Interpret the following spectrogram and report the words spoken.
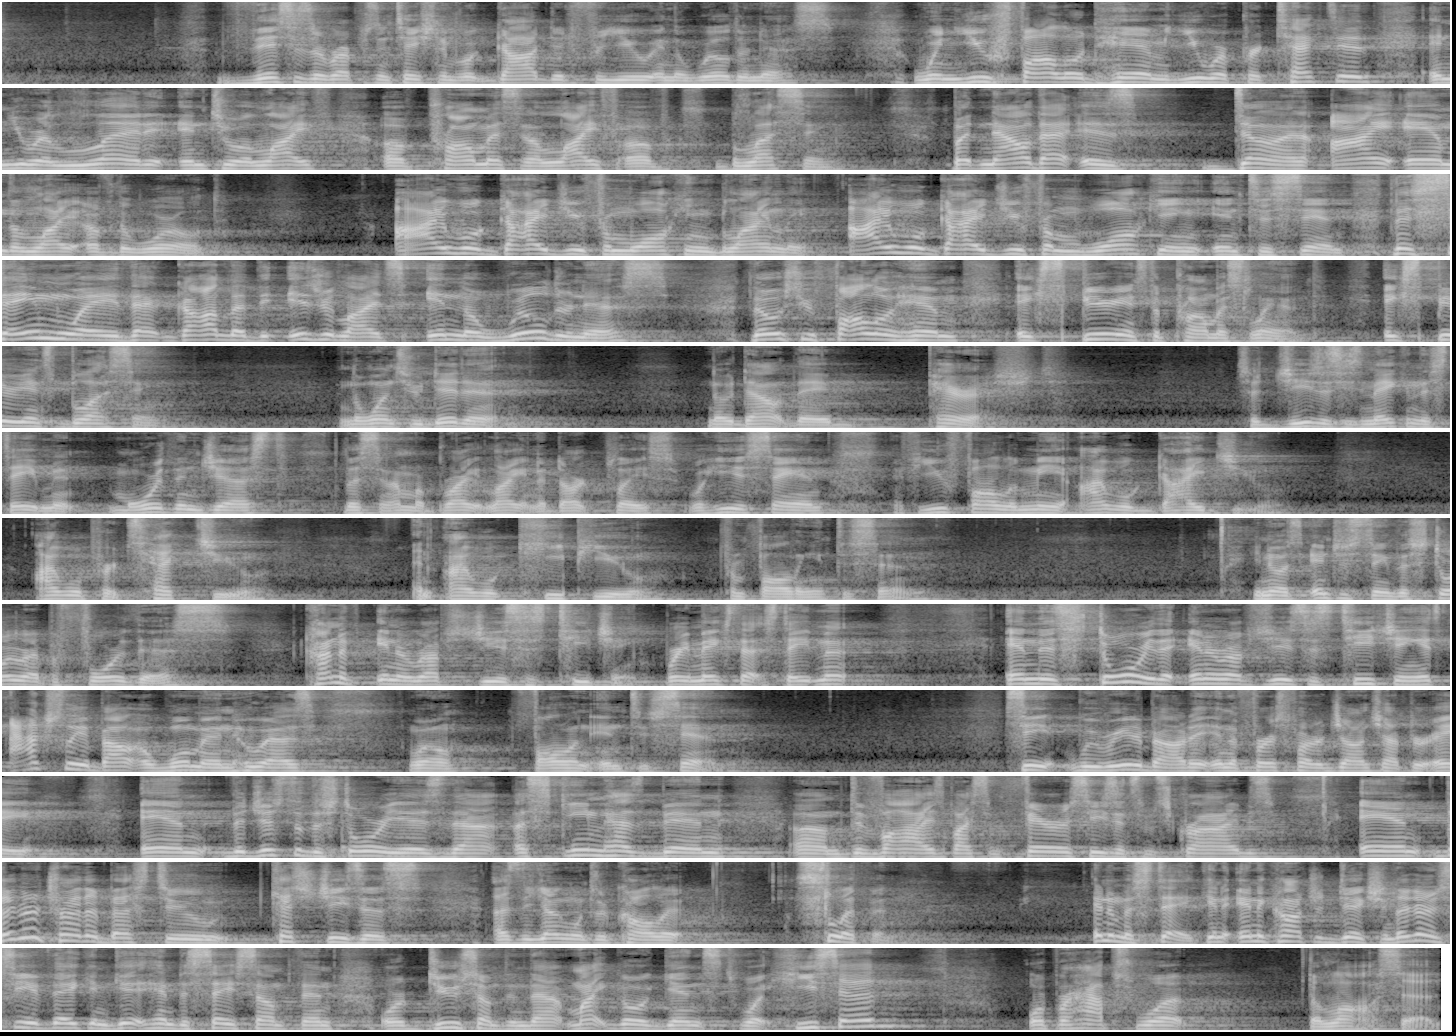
This is a representation of what God did for you in the wilderness. When you followed him, you were protected and you were led into a life of promise and a life of blessing. But now that is done, I am the light of the world. I will guide you from walking blindly. I will guide you from walking into sin. The same way that God led the Israelites in the wilderness, those who follow him experience the promised land, experience blessing. And the ones who didn't, no doubt they perished. So Jesus, he's making the statement more than just, listen, I'm a bright light in a dark place. Well, he is saying, if you follow me, I will guide you, I will protect you, and I will keep you from falling into sin. You know, it's interesting, the story right before this kind of interrupts Jesus' teaching, where he makes that statement. And this story that interrupts Jesus' teaching, it's actually about a woman who has, well, fallen into sin. See, we read about it in the first part of John chapter 8. And the gist of the story is that a scheme has been um, devised by some Pharisees and some scribes, and they're going to try their best to catch Jesus, as the young ones would call it, slipping. in a mistake, in, in a contradiction. They're going to see if they can get him to say something or do something that might go against what he said or perhaps what the law said.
